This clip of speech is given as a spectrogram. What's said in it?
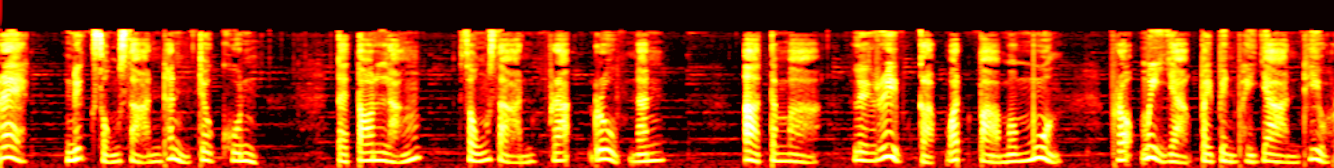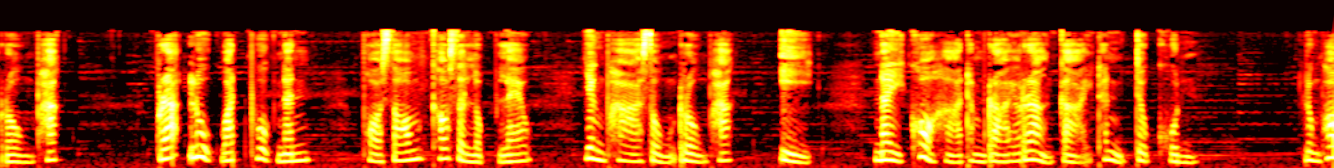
แรกนึกสงสารท่านเจ้าคุณ แต่ตอนหลังสงสารพระรูปนั้น อาตมาเลยรีบกลับวัดป่ามะม่วง เพราะไม่อยากไปเป็นพยานที่โรงพัก พระลูกวัดพวกนั้น พอซ้อมเขาสลบแล้ว ยังพาส่งโรงพักอีก ในข้อหาทำร้ายร่างกายท่านเจ้าคุณ หลวงพ่อ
